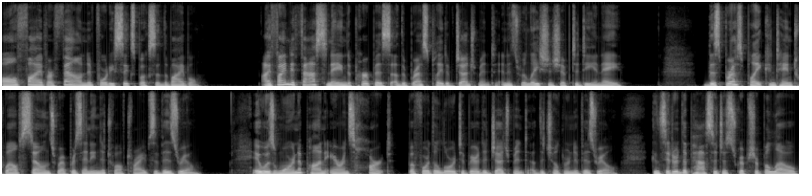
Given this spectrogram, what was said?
all five are found in 46 books of the Bible. I find it fascinating the purpose of the breastplate of judgment and its relationship to DNA. This breastplate contained 12 stones representing the 12 tribes of Israel. It was worn upon Aaron's heart before the Lord to bear the judgment of the children of Israel. Consider the passage of scripture below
